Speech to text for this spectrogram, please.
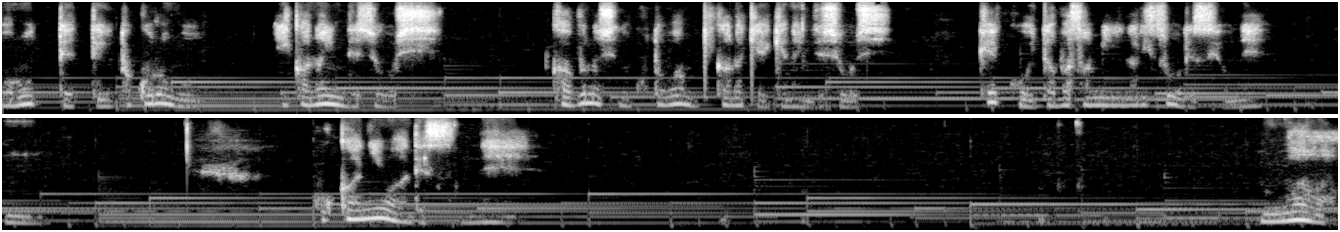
思ってっていうところもいかないんでしょうし、株主の言葉も聞かなきゃいけないんでしょうし、結構板挟みになりそうですよね。うん。他にはですね、まあ、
